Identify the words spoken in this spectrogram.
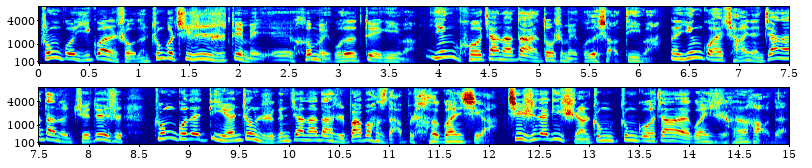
中国一贯的手段，中国其实是对美和美国的对立嘛。英国、加拿大都是美国的小弟嘛。那英国还强一点，加拿大呢，绝对是中国在地缘政治跟加拿大是八棒子打不着的关系啊。其实，在历史上，中中国和加拿大关系是很好的，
